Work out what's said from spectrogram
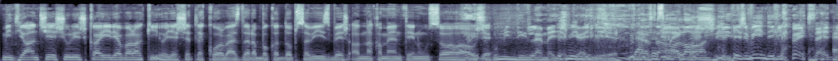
Mint Jancsi és Juliska írja valaki, hogy esetleg kolbászdarabokat dobsz a vízbe, és annak a mentén úszol. Ha, És ugye, akkor mindig lemegyek És mindig- egyél. De hát Ez ez a lassít. és mindig lemész egyre,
